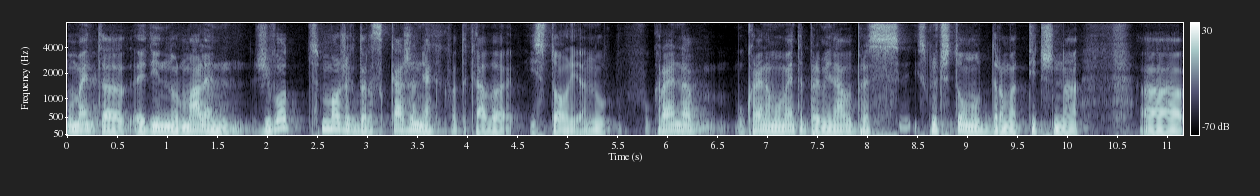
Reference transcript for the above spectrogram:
момента един нормален живот, можех да разкажа някаква такава история, но Украина, Украина момента преминава през изключително драматична а,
